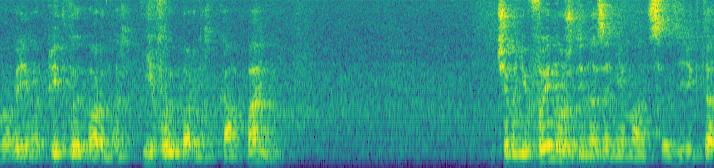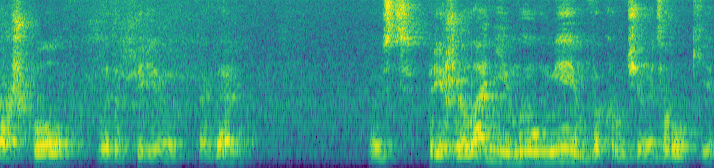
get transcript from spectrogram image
во время предвыборных и выборных кампаний, чем они вынуждены заниматься, директора школ в этот период и так далее. То есть при желании мы умеем выкручивать руки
